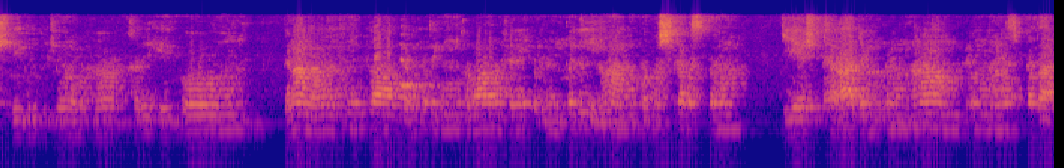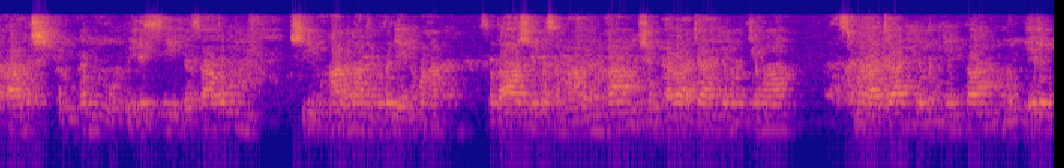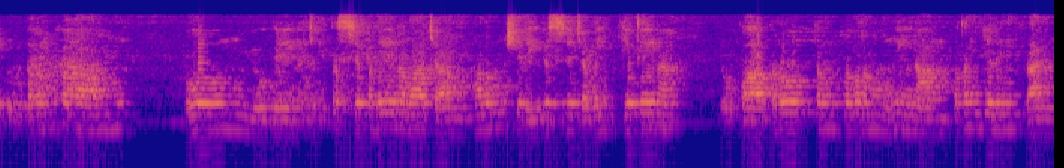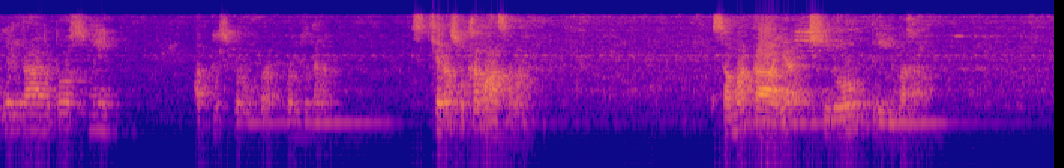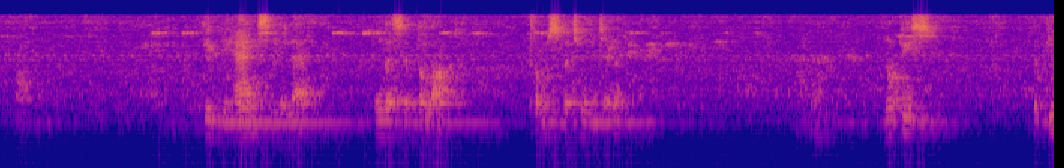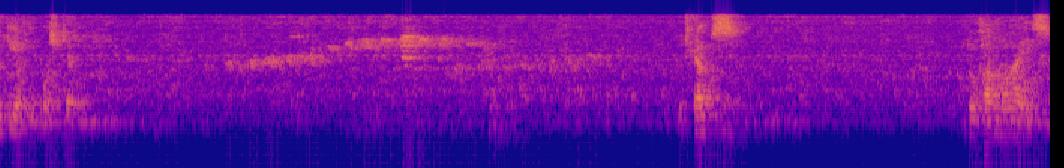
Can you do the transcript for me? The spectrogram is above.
श्रीगुरुभ्यो नमः। हवामहे प्रवृङ्कलीनाम् पमश्रवस्तमम् ज्येष्ठराजम् ब्रह्मणाम् ब्रह्मणस्पत आनश्कन्धन्मोदिभिः सीदसादनम् श्रीमहागणाधिपतये नमः अस्मदाचार्यपर्यन्ताम् वन्दे गुरुपरम्पराम् ఓం యోగేన చిత్తస్య పదేన వాచాం మలం శరీరస్య చ వైద్యకేన. లోపాకరోక్తం ప్రవరం మునీనాం పతంజలిం ప్రాంజలిరానతోస్మి ఆత్మస్వరూప బంధుదనం స్థిర సుఖమాసనం సమకాయ శిరోగ్రీవ Keep the hands in the lap, fingers interlocked, thumbs touching each other. Notice the beauty of the posture. It helps to harmonize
